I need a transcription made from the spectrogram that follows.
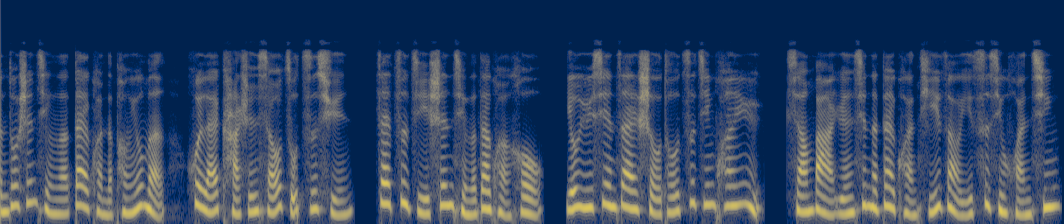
很多申请了贷款的朋友们会来卡神小组咨询，在自己申请了贷款后，由于现在手头资金宽裕，想把原先的贷款提早一次性还清。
